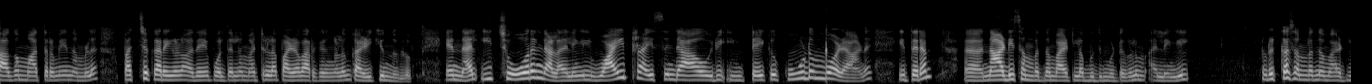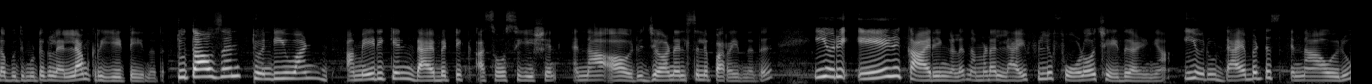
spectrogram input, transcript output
ഭാഗം മാത്രമേ നമ്മൾ പച്ചക്കറികളോ അതേപോലെ തന്നെ മറ്റുള്ള പഴവർഗങ്ങളും കഴിക്കുന്നുള്ളൂ. എന്നാൽ ഈ ചോറിന്റെ അളവ് അല്ലെങ്കിൽ വൈറ്റ് റൈസിന്റെ ആ ഒരു ഇൻടേക്ക് കൂടുമ്പോഴാണ് ഇത്തരം നാഡി സംബന്ധമായിട്ടുള്ള ബുദ്ധിമുട്ടുകളും അല്ലെങ്കിൽ വൃക്ക സംബന്ധമായിട്ടുള്ള ബുദ്ധിമുട്ടുകളെല്ലാം ക്രിയേറ്റ് ചെയ്യുന്നത്. Two thousand twenty one American diabetic association എന്ന ആ ഒരു ജേർണൽസിൽ പറയുന്നത് ഈ ഒരു ഏഴ് കാര്യങ്ങൾ നമ്മുടെ ലൈഫിൽ ഫോളോ ചെയ്ത് കഴിഞ്ഞാൽ ഈ ഒരു ഡയബറ്റിസ് എന്ന ആ ഒരു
